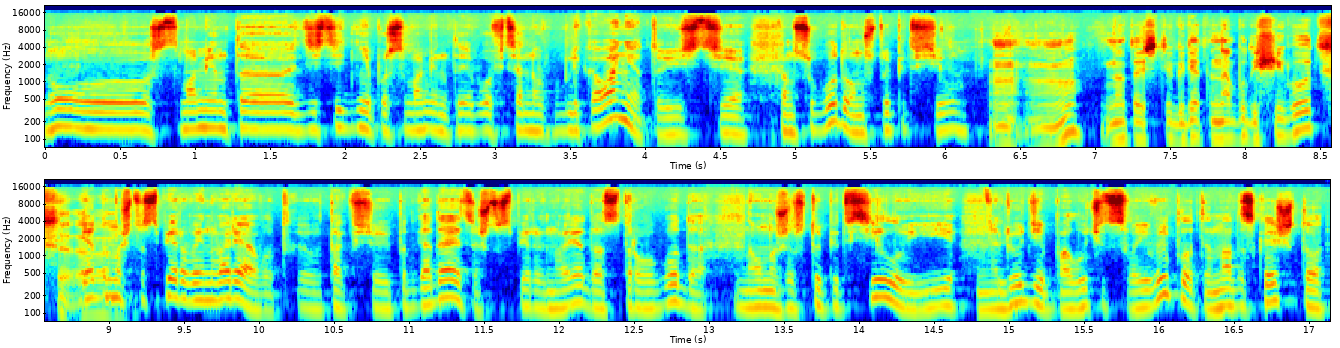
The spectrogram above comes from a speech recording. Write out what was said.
Ну, с момента 10 дней после момента его официального публикования, то есть э, к концу года он вступит в силу. Мгм. Ну, то есть где-то на будущий год. Я э, думаю, что с 1 января вот э, так все и подгадается, что с 1 января 2022 года он уже вступит в силу, и люди получат свои выплаты. Надо сказать, что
